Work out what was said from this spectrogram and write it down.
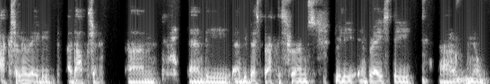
accelerated adoption um, and the and the best practice firms really embrace the um, you know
